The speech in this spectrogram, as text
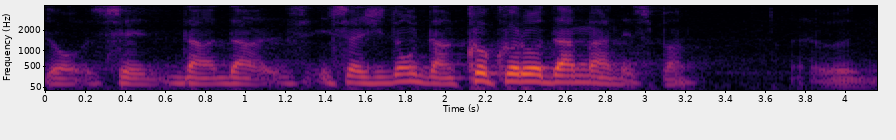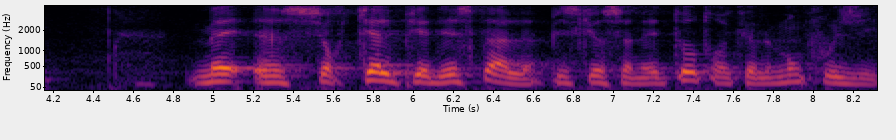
Il s'agit donc d'un kokoro dama, n'est-ce pas euh, Mais euh, sur quel piédestal, puisque ce n'est autre que le mont Fuji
